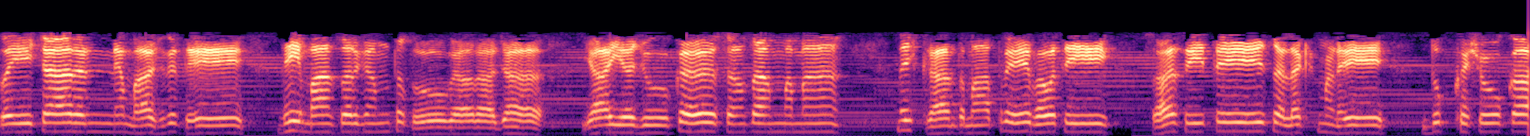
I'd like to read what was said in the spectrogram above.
त्वयि चारण्यमाश्रिते धीमान् स्वर्गं ततो राजा यायजूक सतां मम निष्क्रान्तमात्रे भवति सहसीते स लक्ष्मणे दुःखशोकाभिभूतस्तु।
